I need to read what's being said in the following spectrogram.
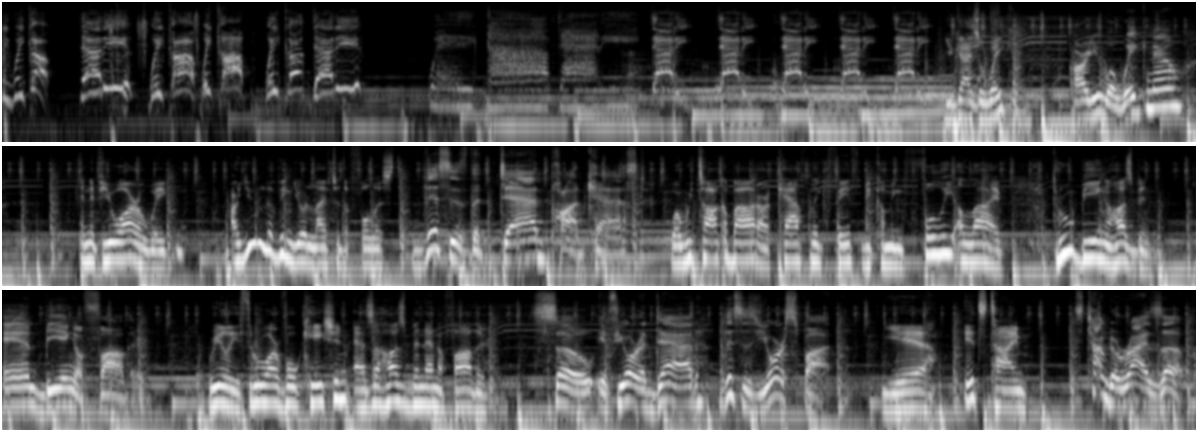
Daddy, wake up! Daddy, wake up! Wake up! Wake up, Daddy! Wake up, Daddy! Daddy, Daddy, Daddy, Daddy, Daddy! You guys awake? Are you awake now? And if you are awake, are you living your life to the fullest? This is the Dad Podcast. Where we talk about our Catholic faith becoming fully alive through being a husband. And being a father. Really, through our vocation as a husband and a father. So, if you're a dad, this is your spot. Yeah, it's time. It's time to rise up.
